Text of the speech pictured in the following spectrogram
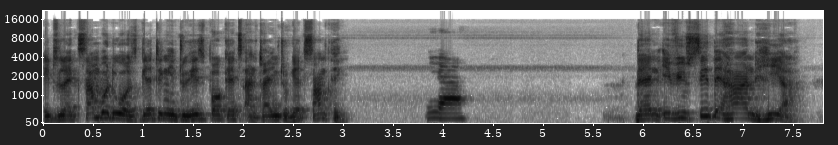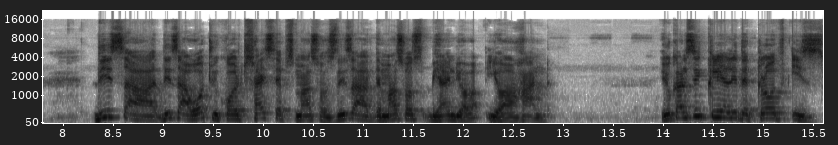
it's like somebody was getting into his pockets and trying to get something. Yeah. Then if you see the hand here, these are these are what we call triceps muscles. These are the muscles behind your, your hand. You can see clearly the cloth is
